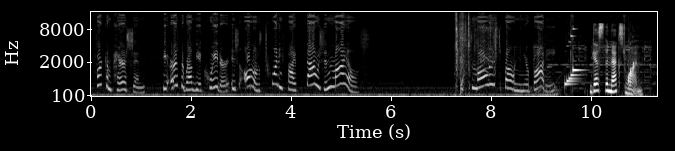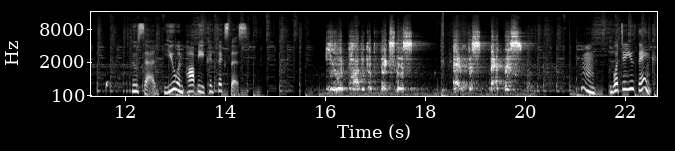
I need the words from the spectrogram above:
For comparison, the Earth around the equator is almost 25,000 miles. The smallest bone in your body... Guess the next one. Who said, you and Poppy could fix this? You and Poppy could fix this. And disbat this. Hmm, what do you think?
